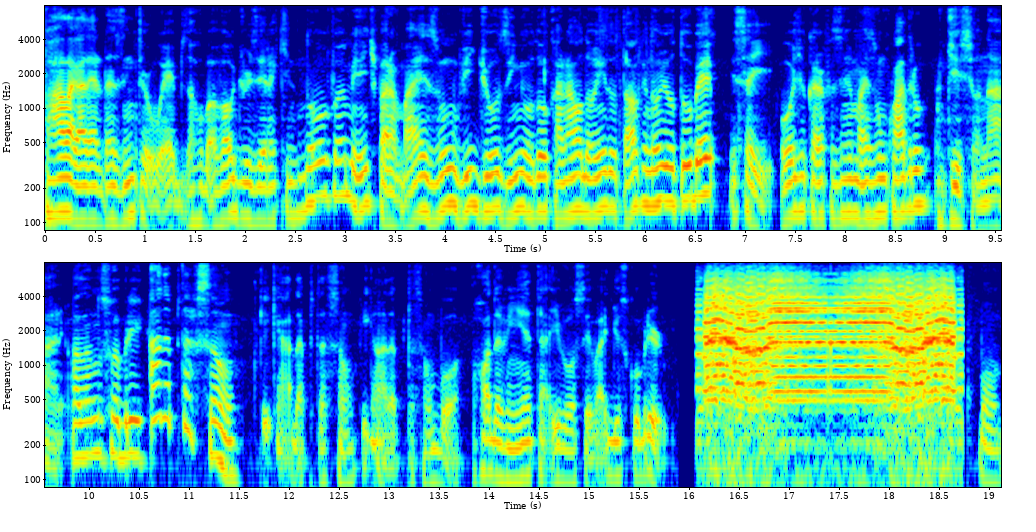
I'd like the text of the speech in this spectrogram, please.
Fala galera das interwebs, arroba Valdirzer aqui novamente para mais um videozinho do canal do Indo Talk no YouTube. Isso aí, hoje eu quero fazer mais um quadro dicionário, falando sobre adaptação. O que é adaptação? O que é uma adaptação boa? Roda a vinheta e você vai descobrir. Bom,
